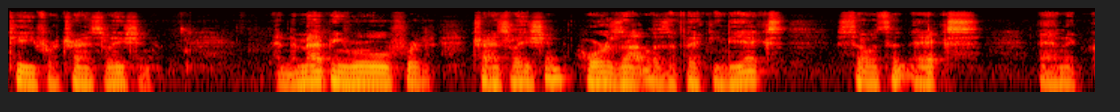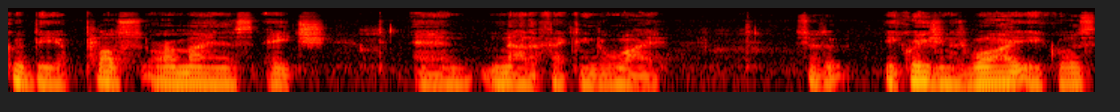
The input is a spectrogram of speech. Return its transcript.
T for translation. And the mapping rule for translation, horizontal is affecting the X, so it's an X and it could be a plus or a minus h and not affecting the y. So the equation is y equals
